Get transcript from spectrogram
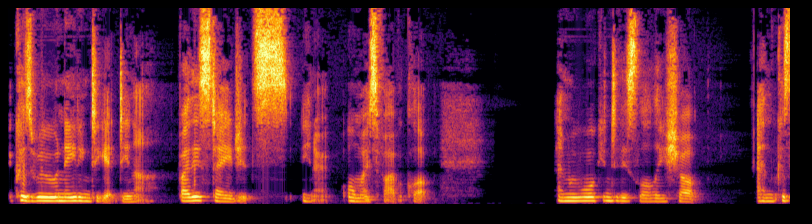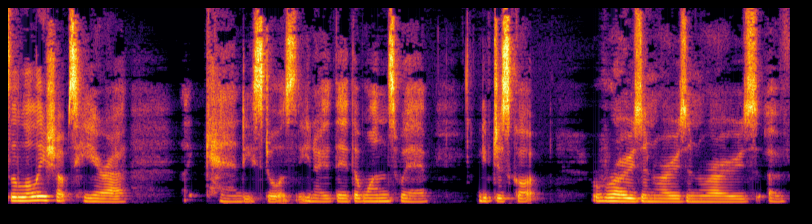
because we were needing to get dinner. By this stage, it's, you know, almost five o'clock. And we walk into this lolly shop. And because the lolly shops here are like candy stores, you know, they're the ones where you've just got rows and rows and rows of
